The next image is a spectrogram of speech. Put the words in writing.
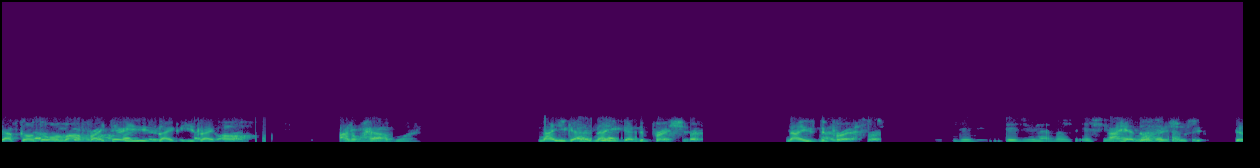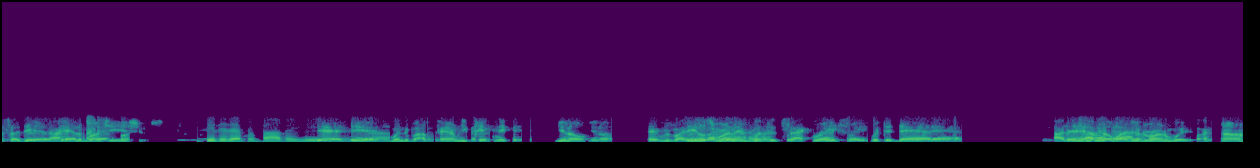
that's gonna throw him off right there. He's like he's like oh, I don't have one. Now you got now you got depression. Now he's depressed. Did Did you have those issues? I had those issues. Yes, I did. I had a bunch of issues. Did it ever bother you? Yeah, it did. Yeah. When the family picnic, you know, you know, everybody else running with the sack race with the dad. I didn't have nobody to run with. Huh?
